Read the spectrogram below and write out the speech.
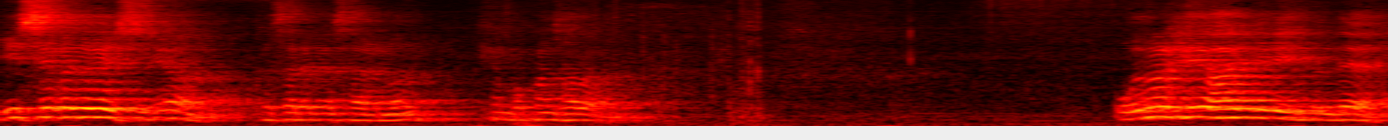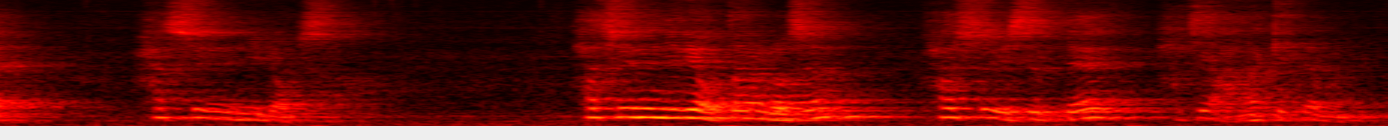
이 세 가지가 있으면 그 사람의 삶은 행복한 사람입니다. 오늘 해야 할 일이 있는데 할 수 있는 일이 없어. 할 수 있는 일이 없다는 것은 할 수 있을 때 하지 않았기 때문입니다.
